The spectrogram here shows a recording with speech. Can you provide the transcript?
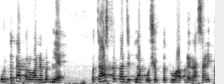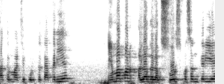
પૂર્તતા કરવાને બદલે પચાસ ટકા જેટલા પોષક તત્વો આપણે રાસાયણિક ખાતરમાંથી પૂર્તતા કરીએ, એમાં પણ અલગ અલગ સોર્સ પસંદ કરીએ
